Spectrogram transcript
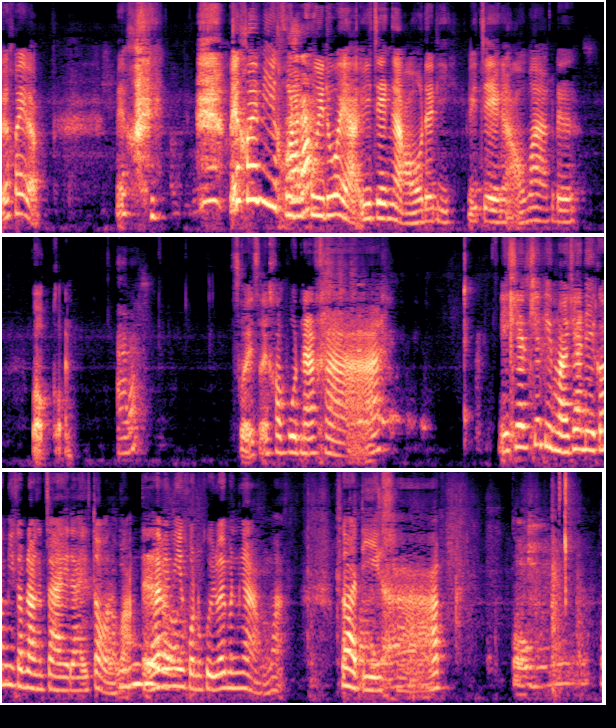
ไม่ค่อยแบบ ไม่ค่อย ไม่ค่อยมีคนอะไรนะคุยด้วยอะวีเจเหงาเด้อดิวีเจเหงามากเด้อบอกก่อนอะไรสวยๆขอบคุณนะคะนี่แค่แค่พิมพ์มาแค่นี้ก็มีกำลังใจได้ต่อแล้วอะแต่ถ้าไม่มีคนคุยด้วยมันเหงาอะสวัสดีครับ โตบุโต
